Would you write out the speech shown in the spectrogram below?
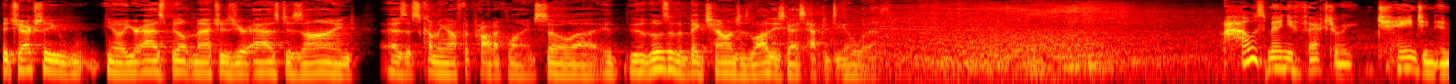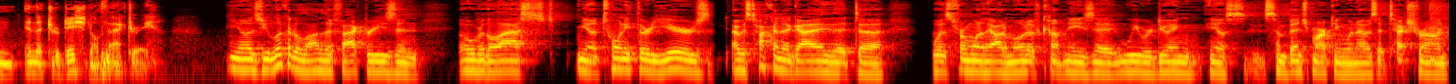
that you actually you know your as built matches your as designed as it's coming off the product line. So uh, it, those are the big challenges a lot of these guys have to deal with. How is manufacturing changing in, in the traditional factory? You know, as you look at a lot of the factories and over the last, you know, 20, 30 years, I was talking to a guy that uh, was from one of the automotive companies. Uh, we were doing, you know, s- some benchmarking when I was at Textron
